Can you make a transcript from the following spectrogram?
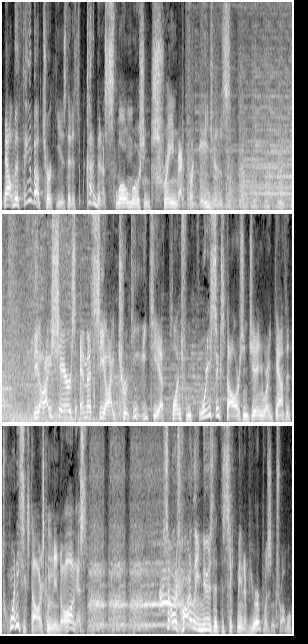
Now, the thing about Turkey is that it's kind of been a slow motion train wreck for ages. The iShares MSCI Turkey ETF plunged from $46 in January down to $26 coming into August. So it was hardly news that the sick man of Europe was in trouble.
